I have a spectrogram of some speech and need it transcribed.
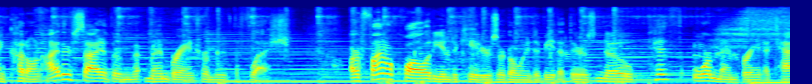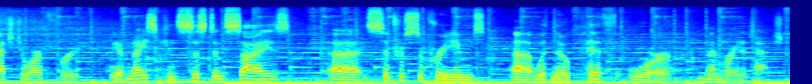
and cut on either side of the membrane to remove the flesh. Our final quality indicators are going to be that there's no pith or membrane attached to our fruit. We have nice consistent size uh, citrus supremes uh, with no pith or membrane attached.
